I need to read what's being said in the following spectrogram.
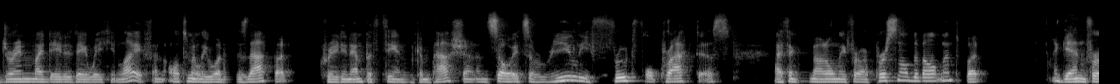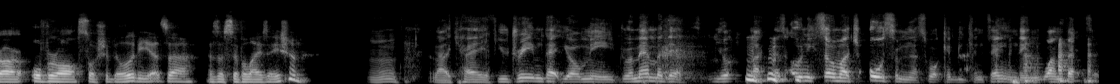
during my day-to-day waking life? And ultimately what is that but creating empathy and compassion? And so it's a really fruitful practice i think not only for our personal development but again for our overall sociability as a as a civilization. Mm-hmm. like hey if you dream that you're me remember this. You're like there's only so much awesomeness what can be contained in one vessel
